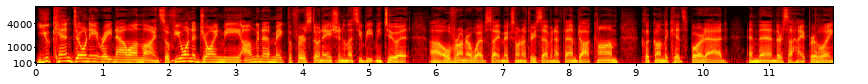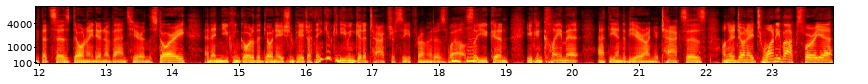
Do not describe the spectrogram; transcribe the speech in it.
You can donate right now online. So if you want to join me, I'm gonna make the first donation unless you beat me to it. Uh, over on our website, mix1037fm.com. Click on the Kid Sport ad, and then there's a hyperlink that says donate an event here in the story, and then you can go to the donation page. I think you can even get a tax receipt from it as well, so you can you can claim it at the end of the year on your taxes. I'm gonna donate 20 bucks for you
